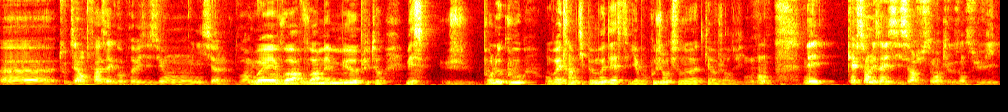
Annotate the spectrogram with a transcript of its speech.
euh, tout est en phase avec vos prévisions initiales. Voire ouais, voire, voire même mieux plutôt. Mais pour le coup, on va être un petit peu modeste. Il y a beaucoup de gens qui sont dans notre cas aujourd'hui. Mais quels sont les investisseurs justement qui vous ont suivi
